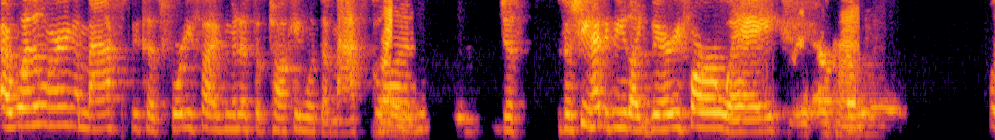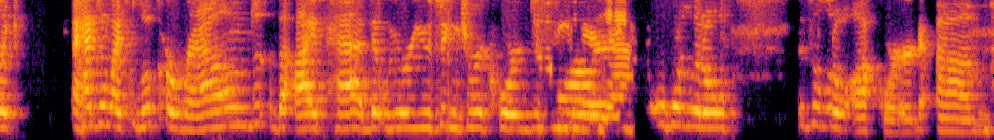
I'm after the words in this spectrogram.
I wasn't wearing a mask because 45 minutes of talking with a mask right. on just so she had to be like very far away. Okay. like I had to like look around the iPad that we were using to record to see Oh, there. yeah. It was a little, it was a little awkward. Um,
